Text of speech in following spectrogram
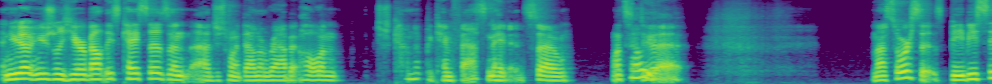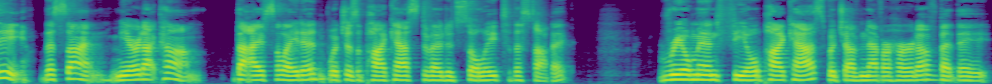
And you don't usually hear about these cases, and I just went down a rabbit hole and just kind of became fascinated. So let's Hell do yeah. it. My sources BBC, The Sun, Mirror.com, The Isolated, which is a podcast devoted solely to this topic. Real Men Feel podcast, which I've never heard of, but they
